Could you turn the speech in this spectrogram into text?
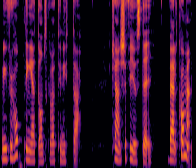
Min förhoppning är att de ska vara till nytta. Kanske för just dig. Välkommen!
